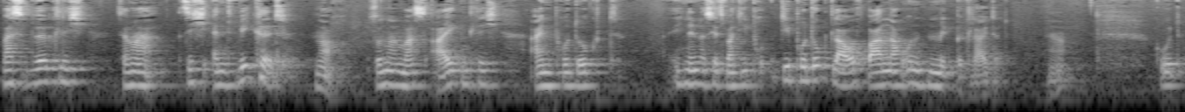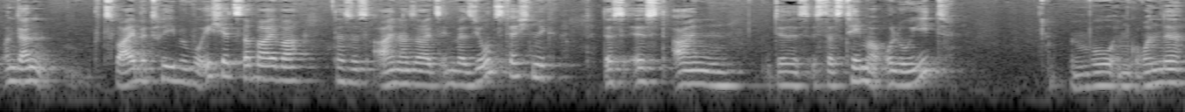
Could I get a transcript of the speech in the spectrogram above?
was wirklich, sag mal, sich entwickelt noch, sondern was eigentlich ein Produkt, ich nenne das jetzt mal die, die Produktlaufbahn nach unten mit begleitet. Ja. Gut, und dann zwei Betriebe, wo ich jetzt dabei war. Das ist einerseits Inversionstechnik. Das ist ein, das ist das Thema Oloid, wo im Grunde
